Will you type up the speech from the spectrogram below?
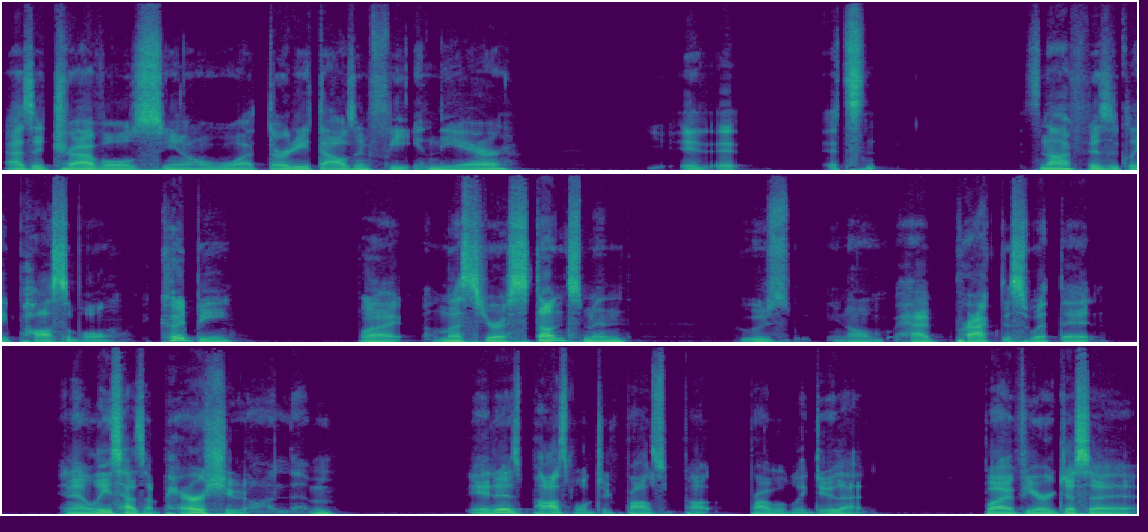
as it travels, you know, what, 30,000 feet in the air. It, it, it's, it's not physically possible. It could be, but unless you're a stuntsman who's, you know, had practice with it and at least has a parachute on them, it is possible to pos- probably do that. But if you're just a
